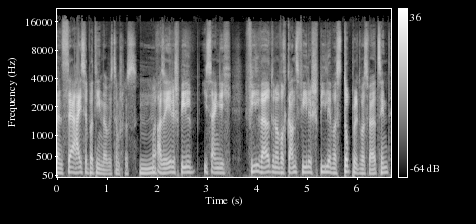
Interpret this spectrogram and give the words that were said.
Werden sehr heiße Partien da bis zum Schluss. Mhm. Also jedes Spiel ist eigentlich viel wert und einfach ganz viele Spiele, was doppelt was wert sind.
